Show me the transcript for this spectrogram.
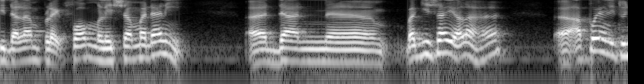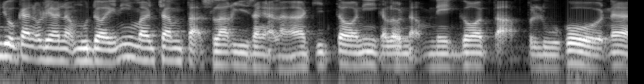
di dalam platform Malaysia Madani uh, dan uh, bagi saya lah uh, uh, apa yang ditunjukkan oleh anak muda ini macam tak selari sangatlah. Ha. Kita ni kalau nak menega tak perlu kot. Nah,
